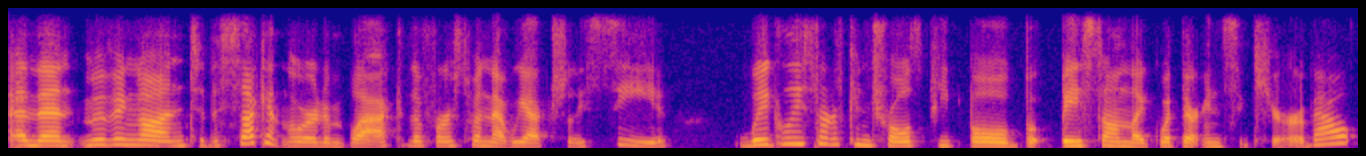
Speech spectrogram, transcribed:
And then moving on to the second Lord in Black, the first one that we actually see, Wiggly sort of controls people, but based on like what they're insecure about.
